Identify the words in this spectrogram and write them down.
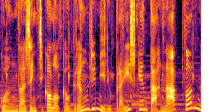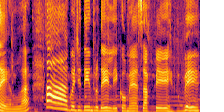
Quando a gente coloca o grão de milho para esquentar na panela, a água de dentro dele começa a ferver,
